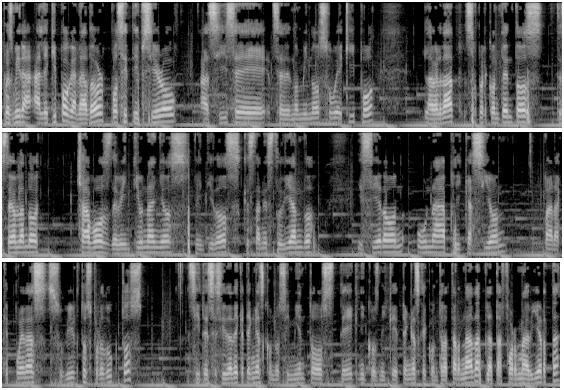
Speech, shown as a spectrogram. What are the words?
Pues mira, al equipo ganador, Positive Zero, así se, se denominó su equipo. La verdad, súper contentos. Te estoy hablando chavos de 21 años, 22, que están estudiando, hicieron una aplicación para que puedas subir tus productos sin necesidad de que tengas conocimientos técnicos ni que tengas que contratar nada, plataforma abierta,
